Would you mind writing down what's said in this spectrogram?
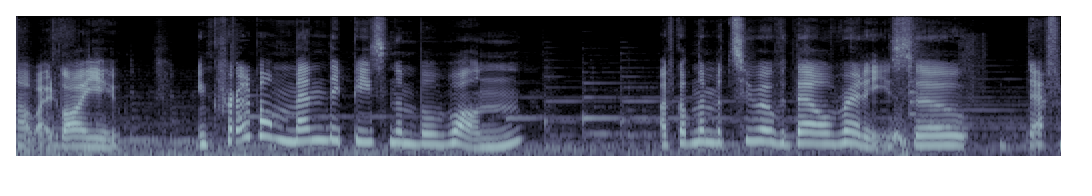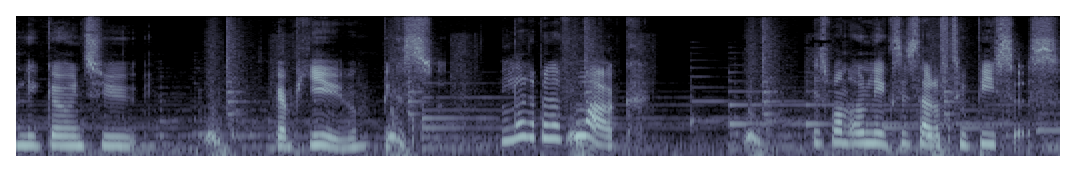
Oh, Alright, where are you? Incredible Mandy piece number one. I've got number two over there already, so definitely going to grab you because a little bit of luck. This one only exists out of two pieces.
